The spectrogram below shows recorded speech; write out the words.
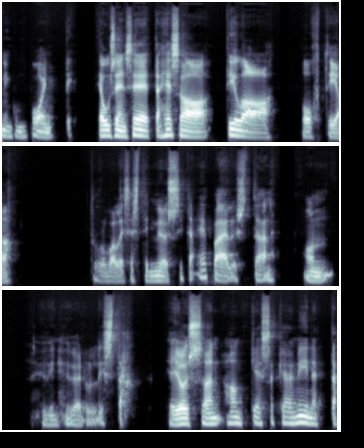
niin kuin pointti. Ja usein se, että he saa tilaa pohtia turvallisesti myös sitä epäilystään, on hyvin hyödyllistä. Ja joissain hankkeissa käy niin, että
